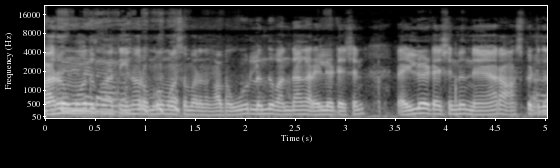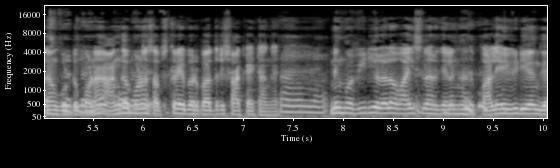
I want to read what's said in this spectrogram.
வரும்போது பார்த்தீங்கன்னா ரொம்ப மோசமாக இருந்தாங்க அப்போ ஊர்லேருந்து வந்தாங்க ரயில்வே ஸ்டேஷன் ரயில்வே ஸ்டேஷன் நேராக ஹாஸ்பிட்டலுக்கு தான் கூட்டு போனேன். அங்கே போனால் சப்ஸ்கிரைபர் பார்த்துட்டு ஷாக் ஆயிட்டாங்க. ஆமா. நீங்கள் வீடியோலலாம் வாய்ஸ்லாம் இருக்கு இல்லைங்க அது பழைய வீடியோங்க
